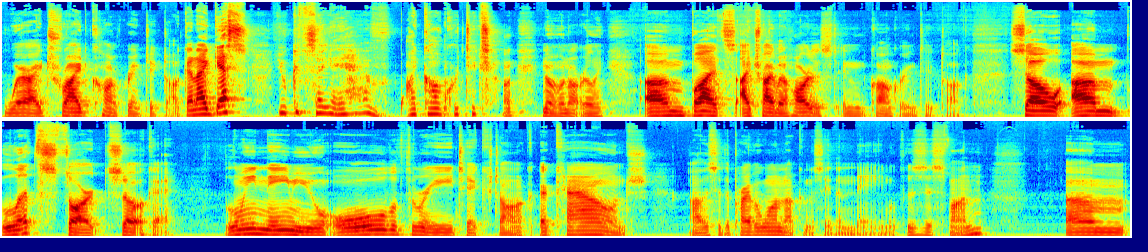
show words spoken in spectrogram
where I tried conquering TikTok, and I guess you could say I have. I conquered TikTok. No, not really. Um, but I tried my hardest in conquering TikTok. So, um, let's start. So, okay. Let me name you all the three TikTok accounts. Obviously, the private one. Not gonna say the name this is fun. Um,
